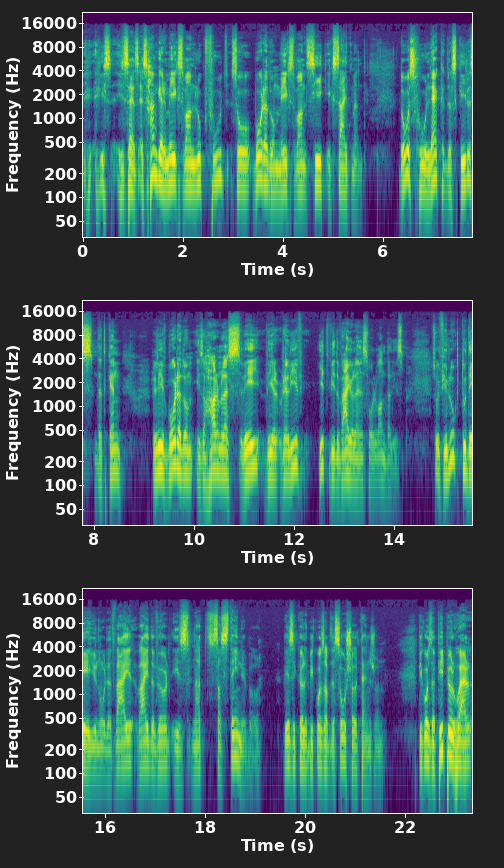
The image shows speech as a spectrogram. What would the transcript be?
he, he says, as hunger makes one look food, so boredom makes one seek excitement. Those who lack the skills that can relieve boredom is a harmless way we relieve it with violence or vandalism. So if you look today, you know that why, why the world is not sustainable, basically because of the social tension. Because the people who are,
